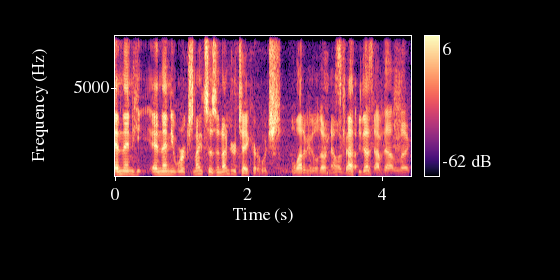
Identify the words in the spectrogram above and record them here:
and then he and then he works nights as an undertaker, which a lot of people don't know he's got- about. he does have that look.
